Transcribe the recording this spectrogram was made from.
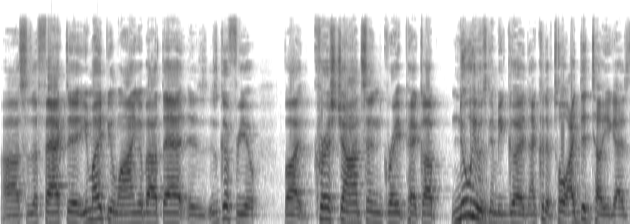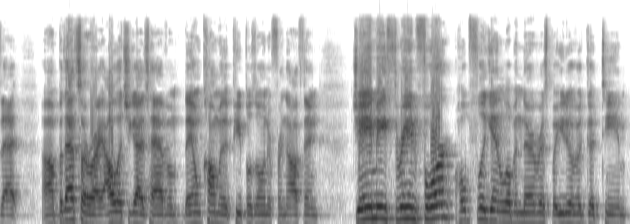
Uh, so the fact that you might be lying about that is, is good for you. But Chris Johnson, great pickup. Knew he was going to be good. I could have told, I did tell you guys that. Uh, but that's all right. I'll let you guys have him. They don't call me the people's owner for nothing. Jamie, three and four. Hopefully getting a little bit nervous, but you do have a good team.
